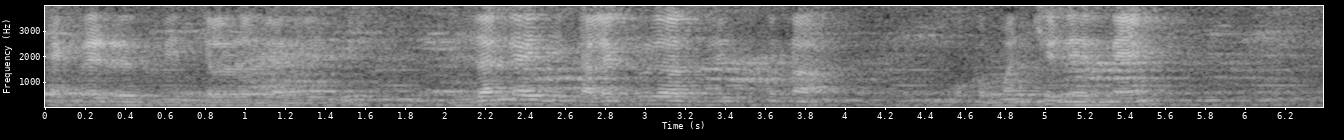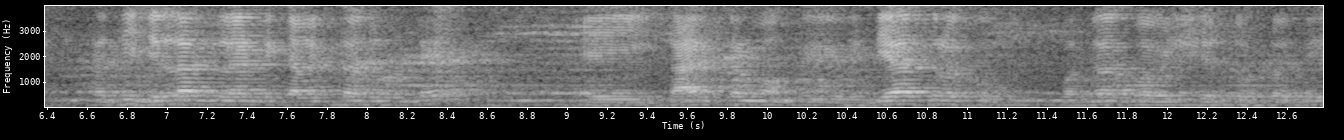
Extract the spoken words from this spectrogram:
సెక్రటరీకి తీసుకెళ్ళడం జరిగింది. నిజంగా ఇది కలెక్టర్ గారు తీసుకున్న ఒక మంచి నిర్ణయం. ప్రతి జిల్లాకి ఇలాంటి కలెక్టర్లు ఉంటే ఈ కార్యక్రమం ఈ విద్యార్థులకు బంగారు భవిష్యత్తు ఉంటుంది.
